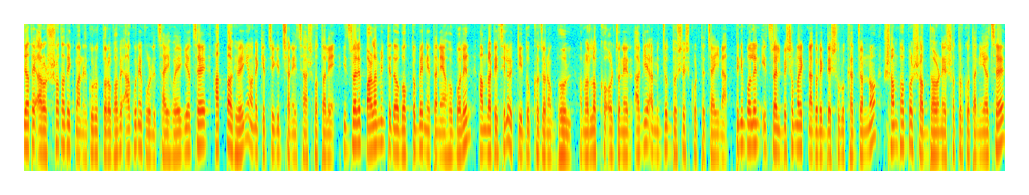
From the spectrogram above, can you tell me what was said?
যাতে আরও শতাধিক মানুষ গুরুতরভাবে আগুনে পড়ে ছাই হয়ে গিয়েছে, হাত পা ভেঙে অনেকে চিকিৎসা নিচ্ছে হাসপাতালে। ইসরায়েলের পার্লামেন্টে দেওয়া বক্তব্যে নেতানিয়াহু বলেন, হামলাটি ছিল একটি দুঃখজনক ভুল। আমরা লক্ষ্য অর্জনের আগে আমি যুদ্ধ শেষ করতে চাই না। তিনি বলেন, ইসরায়েল বেসামরিক নাগরিকদের সুরক্ষার জন্য সম্ভাব্য সব ধরনের সতর্কতা নিয়েছে।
